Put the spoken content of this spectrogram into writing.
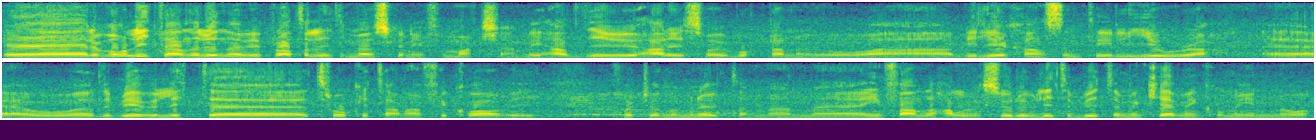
Eh, det var lite annorlunda. Vi pratade lite med Öskan inför matchen. Vi hade ju, Harris var ju borta nu och uh, ville ge chansen till Jura. Uh, och det blev väl lite tråkigt när han fick av i 40 minuten. Men inför andra halvlek så gjorde vi lite byten med Kevin kom in och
